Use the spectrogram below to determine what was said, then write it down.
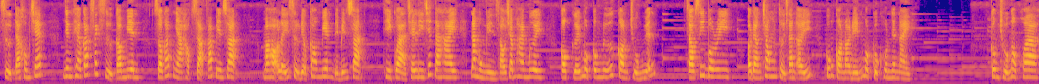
Sử ta không chép, nhưng theo các sách sử cao miên do các nhà học giả Pháp biên soạn, mà họ lấy sử liệu cao miên để biên soạn, thì quả Charlie Cheta II năm 1620 có cưới một công nữ con chúa Nguyễn. Giáo sĩ Bori ở đằng trong thời gian ấy cũng có nói đến một cuộc hôn nhân này. Công chúa Ngọc Khoa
